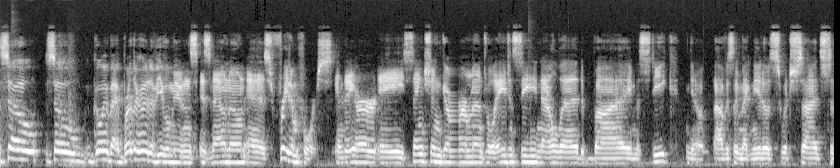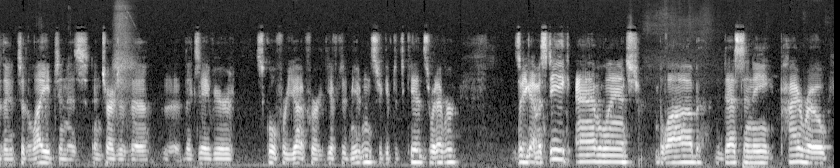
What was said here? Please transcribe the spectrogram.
So, so going back, Brotherhood of Evil Mutants is now known as Freedom Force, and they are a sanctioned governmental agency now led by Mystique. You know, obviously Magneto switched sides to the to the light and is in charge of the the, the Xavier School for young for gifted mutants or gifted kids, whatever. So you got Mystique, Avalanche, Blob, Destiny, Pyro,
